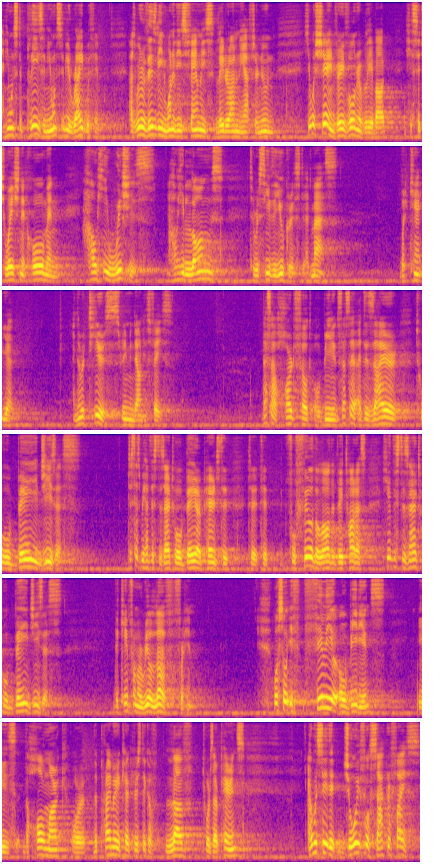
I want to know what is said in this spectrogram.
and he wants to please him, he wants to be right with him. As we were visiting one of these families later on in the afternoon, he was sharing very vulnerably about his situation at home and how he wishes, how he longs to receive the Eucharist at Mass. but can't yet. And there were tears streaming down his face. That's a heartfelt obedience. That's a, a desire to obey Jesus. Just as we have this desire to obey our parents, to, to, to fulfill the law that they taught us, he had this desire to obey Jesus came from a real love for him. Well, so if filial obedience is the hallmark or the primary characteristic of love towards our parents, I would say that joyful sacrifice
